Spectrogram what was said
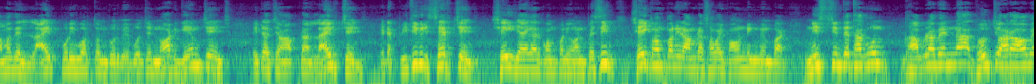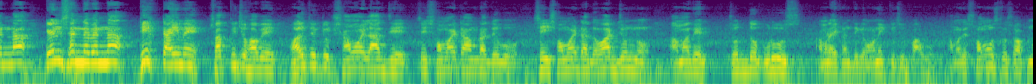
আমাদের লাইফ পরিবর্তন করবে। বলছে নট গেম চেঞ্জ এটা হচ্ছে আপনার লাইফ চেঞ্জ এটা পৃথিবীর সেফ চেঞ্জ সেই জায়গার কোম্পানি অনপেসিভ সেই কোম্পানির আমরা সবাই ফাউন্ডিং মেম্বার নিশ্চিন্তে থাকুন, ঘাবড়াবেন না, ধৈর্য হারা হবেন না টেনশন নেবেন না, ঠিক টাইমে সব কিছু হবে। হয়তো একটু সময় লাগছে, সেই সময়টা আমরা দেব। সেই সময়টা দেওয়ার জন্য আমাদের চোদ্দ পুরুষ আমরা এখান থেকে অনেক কিছু পাবো। আমাদের সমস্ত স্বপ্ন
